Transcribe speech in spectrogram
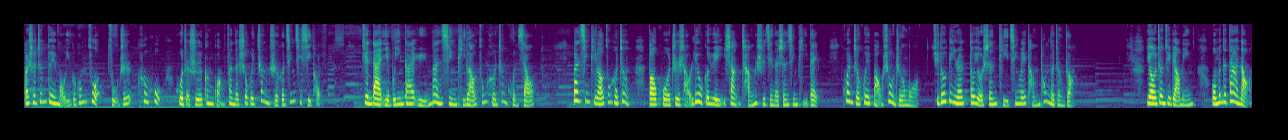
而是针对某一个工作、组织、客户，或者是更广泛的社会政治和经济系统。倦怠也不应该与慢性疲劳综合症混淆。慢性疲劳综合症包括至少六个月以上长时间的身心疲惫，患者会饱受折磨，许多病人都有身体轻微疼痛的症状。有证据表明，我们的大脑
